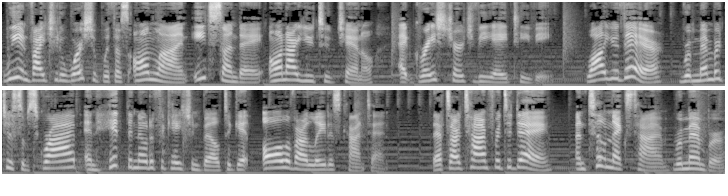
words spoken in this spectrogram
We invite you to worship with us online each Sunday on our YouTube channel at Grace Church VA TV. While you're there, remember to subscribe and hit the notification bell to get all of our latest content. That's our time for today. Until next time, remember,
